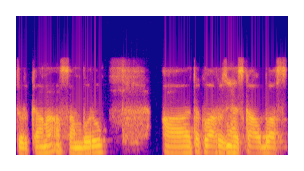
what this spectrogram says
Turkana a Samburu. A taková hrozně hezká oblast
